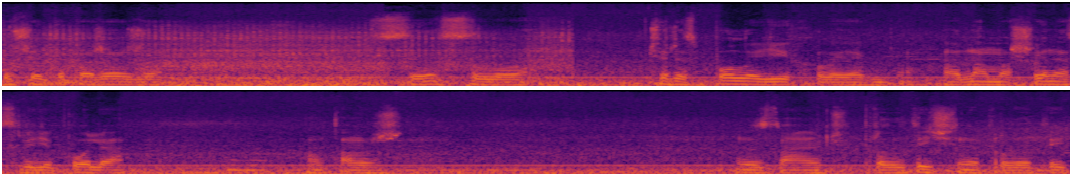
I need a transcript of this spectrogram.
тушити пожежу в село. Через поле їхали, якби. Одна машина серед поля. Ну, там ж не знаю, чи пролетить, чи не пролетить.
